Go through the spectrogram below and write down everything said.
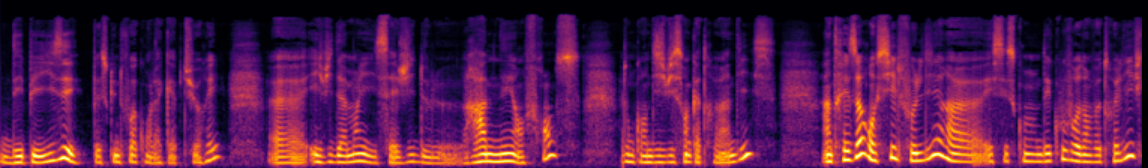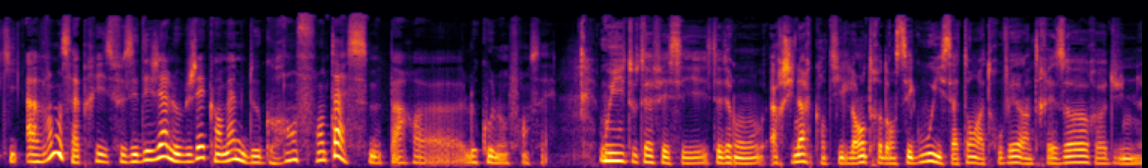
dépayser, parce qu'une fois qu'on l'a capturé, euh, évidemment, il s'agit de le ramener en France, donc en 1890. Un trésor aussi, il faut le dire, euh, et c'est ce qu'on découvre dans votre livre, qui, avant sa prise, faisait déjà l'objet quand même de grands fantasmes par le colon français. Oui, tout à fait. C'est-à-dire, Archinard, quand il entre dans ses goûts, il s'attend à trouver un trésor euh, d'une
